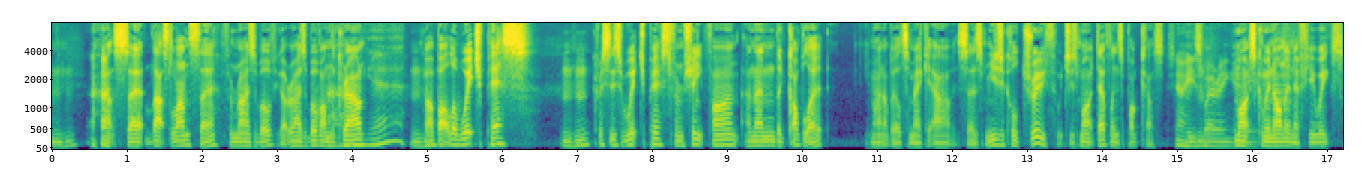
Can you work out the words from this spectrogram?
Mm-hmm. That's uh, that's Lance there from Rise Above. You got Rise Above on the crown. Yeah. Got a bottle of witch piss. Mm-hmm. Chris's witch piss from Sheep Farm, and then the goblet. You might not be able to make it out. It says "Musical Truth," which is Mark Devlin's podcast. You know, he's wearing. Mark's a, coming on in a few weeks.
